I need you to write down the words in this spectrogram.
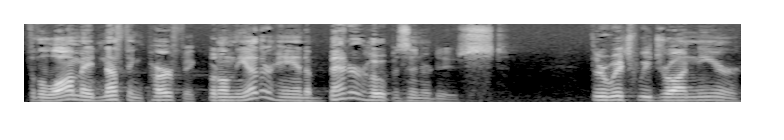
For the law made nothing perfect. But on the other hand, a better hope is introduced through which we draw near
